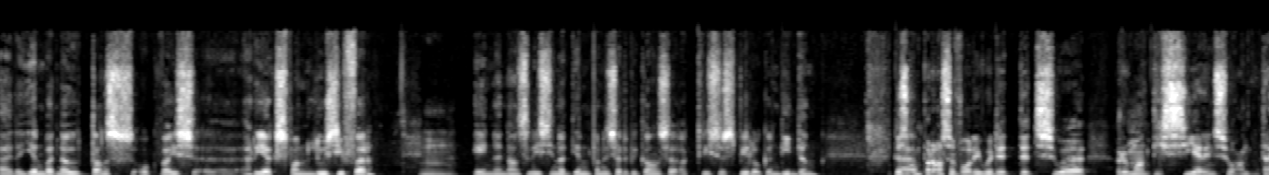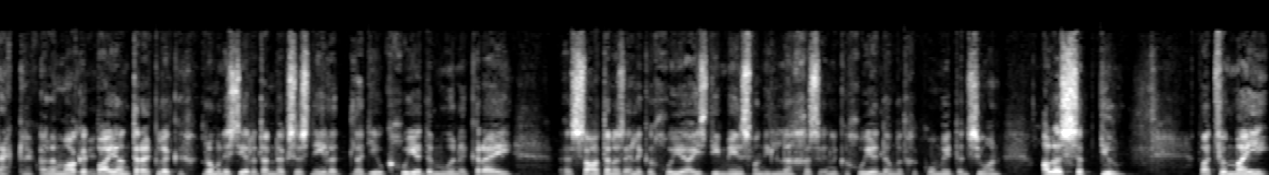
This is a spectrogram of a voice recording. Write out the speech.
uh, die een wat nou tans ook wys 'n uh, reeks van Lucifer Mm. En, en dan sal jy sien dat een van die Suid-Afrikaanse aktrises speel ook in die ding. Dis uh, amper asof Hollywood dit dit so romantiseer en so aantreklik maak. Hulle maak dit baie aantreklik. Romantiseer dat daar niks is nie. Laat laat jy ook goeie demone kry. Uh, Satan is eintlik 'n goeie, hy's die mens van die lig, is eintlik 'n goeie ding wat gekom het en so aan. Alles subtiel. Wat vir my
